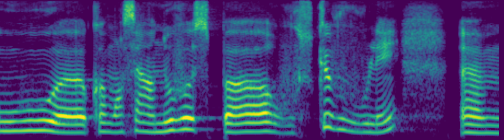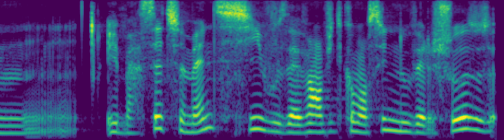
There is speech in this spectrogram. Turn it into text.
ou euh, commencer un nouveau sport ou ce que vous voulez, euh, et ben cette semaine, si vous avez envie de commencer une nouvelle chose,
